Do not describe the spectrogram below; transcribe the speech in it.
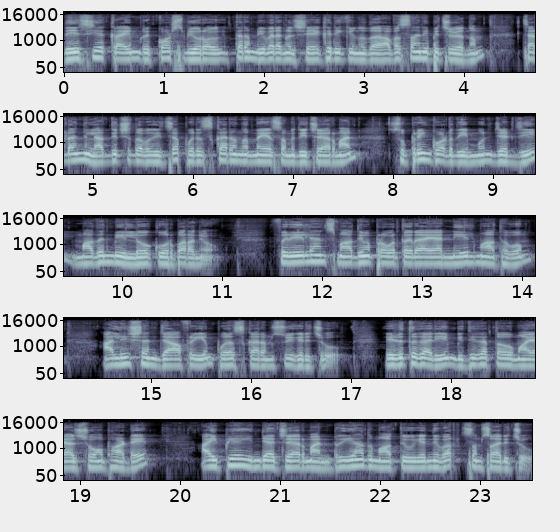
ദേശീയ ക്രൈം റെക്കോർഡ്സ് ബ്യൂറോ ഇത്തരം വിവരങ്ങൾ ശേഖരിക്കുന്നത് അവസാനിപ്പിച്ചുവെന്നും ചടങ്ങിൽ അധ്യക്ഷത വഹിച്ച പുരസ്കാര നിർണയ സമിതി ചെയർമാൻ സുപ്രീം കോടതി മുൻ ജഡ്ജി മദൻ ബി ലോക്കൂർ പറഞ്ഞു. ഫ്രീലാൻസ് മാധ്യമപ്രവർത്തകരായ നീൽ മാധവും അലീഷൻ ജാഫ്രിയും പുരസ്കാരം സ്വീകരിച്ചു. എഴുത്തുകാരിയും വിധികർത്താവുമായ Shobha De I P I India chairman Riyad Mathew എന്നിവർ സംസാരിച്ചു.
